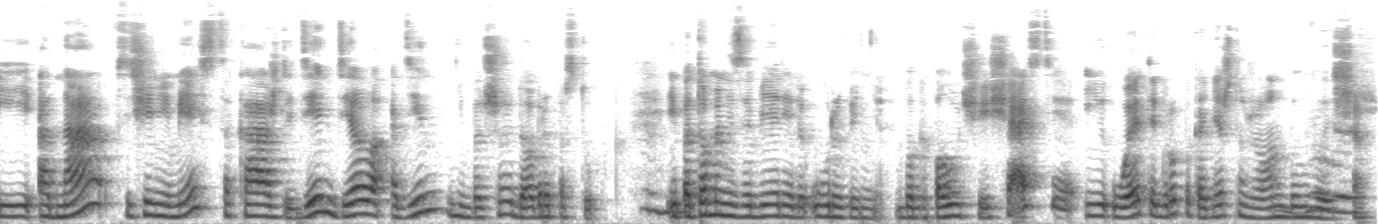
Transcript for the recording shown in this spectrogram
И одна в течение месяца каждый день делала один небольшой добрый поступок. И потом они замерили уровень благополучия и счастья, и у этой группы, конечно же, он был ну, выше. выше.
